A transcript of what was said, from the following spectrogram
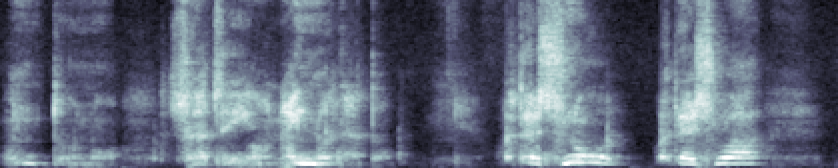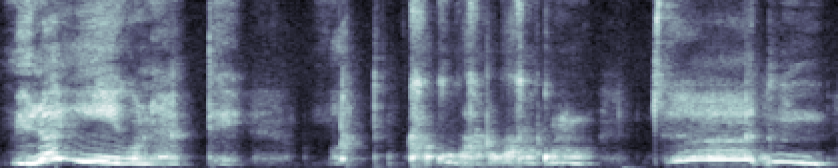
本当の姿ではないのだと。私の、私は未来英語にあって、もっと過去過去過去のずーっ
